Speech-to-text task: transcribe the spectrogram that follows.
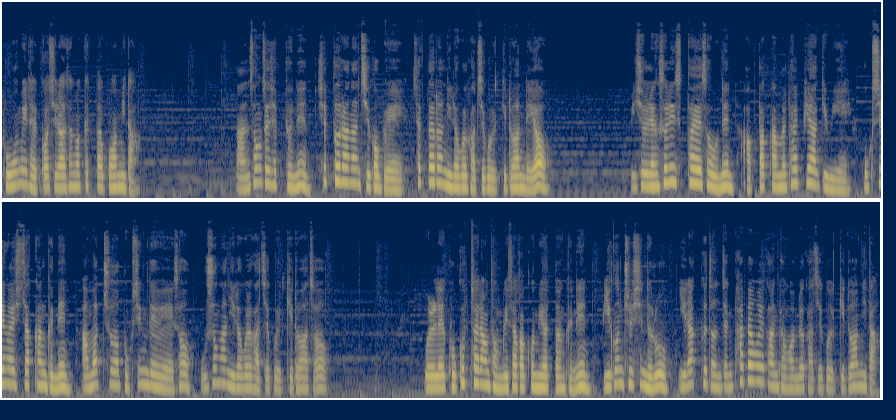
도움이 될 것이라 생각했다고 합니다. 안성재 셰프는 셰프라는 직업 외에 색다른 이력을 가지고 있기도 한데요. 미슐랭 3스타에서 오는 압박감을 탈피하기 위해 복싱을 시작한 그는 아마추어 복싱 대회에서 우승한 이력을 가지고 있기도 하죠. 원래 고급 차량 정비사가 꿈이었던 그는 미군 출신으로 이라크 전쟁 파병을 간 경험을 가지고 있기도 합니다.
